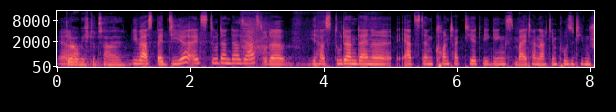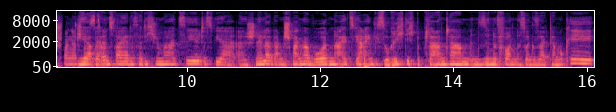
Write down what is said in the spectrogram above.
Ja. Glaube ich total. Wie war es bei dir, als du dann da saßt? Oder wie hast du dann deine Ärztin kontaktiert? Wie ging es weiter nach dem positiven Schwangerschaftstest? Ja, bei uns war ja, das hatte ich schon mal erzählt, dass wir äh, schneller dann schwanger wurden, als wir eigentlich so richtig geplant haben. Im Sinne von, dass wir gesagt haben, okay,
